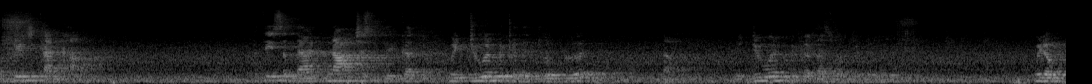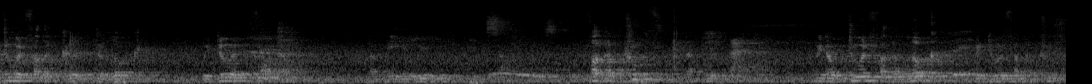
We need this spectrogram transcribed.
the priest can come. But this and that, not just because we do it because it looks good. Do it because that's what we believe. We don't do it for the good to look. We do it for the, the belief inside, for the truth that we have. We don't do it for the look, we do it for the truth.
